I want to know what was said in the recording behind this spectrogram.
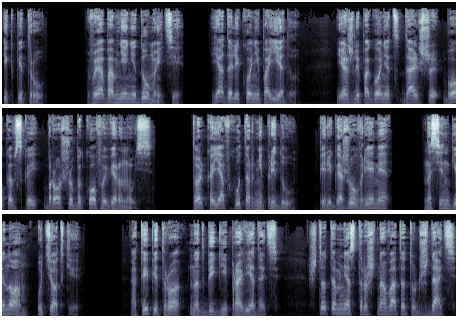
И к Петру: "Вы обо мне не думайте. Я далеко не поеду. Ежели погонят дальше Боковской, брошу быков и вернусь. Только я в хутор не приду. Перегожу время на Сингеном у тетки. А ты, Петро, надбеги проведать. Что-то мне страшновато тут ждать,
